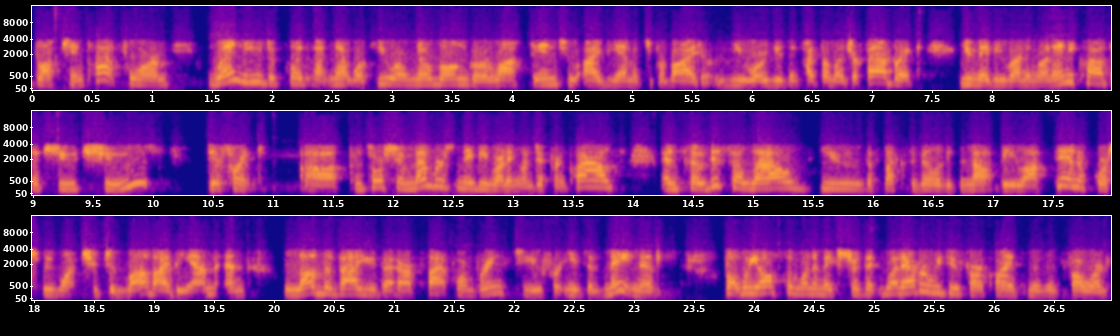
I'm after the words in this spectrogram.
blockchain platform, when you deploy that network, you are no longer locked into IBM as a provider. You are using Hyperledger Fabric. You may be running on any cloud that you choose. Different uh, consortium members may be running on different clouds. And so this allows you the flexibility to not be locked in. Of course, we want you to love IBM and love the value that our platform brings to you for ease of maintenance. But we also want to make sure that whatever we do for our clients moving forward,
